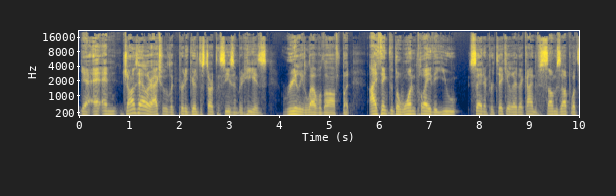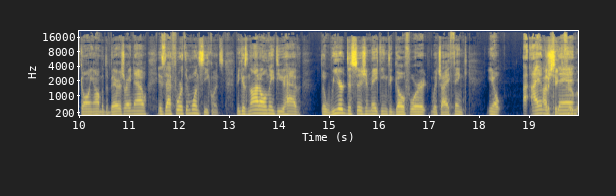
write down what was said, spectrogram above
Yeah, and, and John Taylor actually looked pretty good to start the season, but he has really leveled off. But I think that the one play that you said in particular that kind of sums up what's going on with the Bears right now is that fourth and one sequence. Because not only do you have the weird decision making to go for it, which I think – you know, I, understand.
